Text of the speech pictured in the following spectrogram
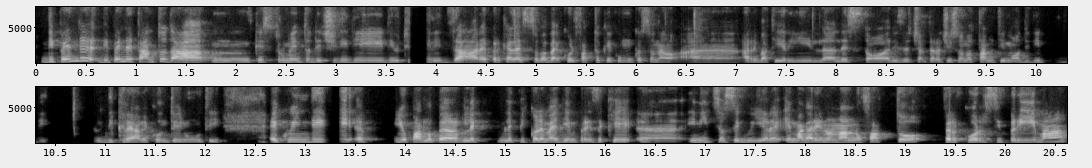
Dipende, dipende tanto da mh, che strumento decidi di, di, utilizzare, perché adesso vabbè col fatto che comunque sono eh, arrivati i reel, le stories eccetera, ci sono tanti modi di, di di creare contenuti. E quindi eh, io parlo per le, le, piccole e medie imprese che eh, inizio a seguire e magari non hanno fatto percorsi prima,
